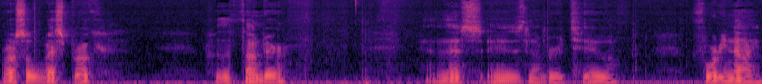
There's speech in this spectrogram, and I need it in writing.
Russell Westbrook for the Thunder. And this is number 249.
